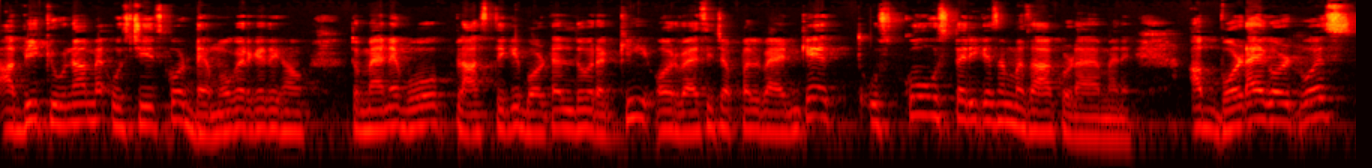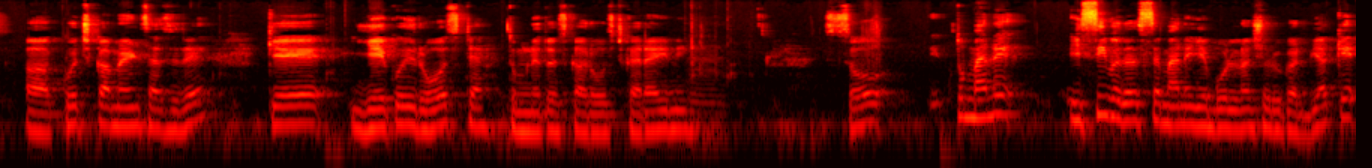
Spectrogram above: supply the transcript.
अभी क्यों ना मैं उस चीज़ को डेमो करके दिखाऊँ? तो मैंने वो प्लास्टिक की बॉटल दो रखी और वैसी चप्पल पहन के तो उसको उस तरीके से मज़ाक उड़ाया मैंने। अब वॉट आई गॉट वॉज़ कुछ कमेंट्स ऐसे थे कि ये कोई रोस्ट है तुमने तो इसका रोस्ट करा ही नहीं। सो so, तो मैंने इसी वजह से मैंने ये बोलना शुरू कर दिया कि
